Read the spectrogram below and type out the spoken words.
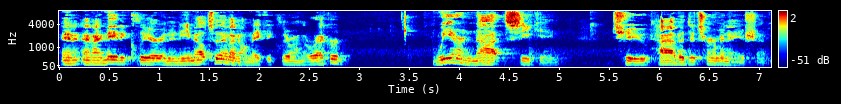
and, I made it clear in an email to them, and I'll make it clear on the record. We are not seeking to have a determination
